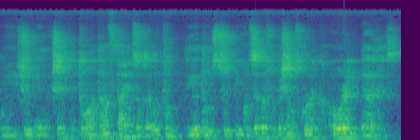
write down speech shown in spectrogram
we should inject two and a half times of the output dose should be considered for patients with oral diuretics.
